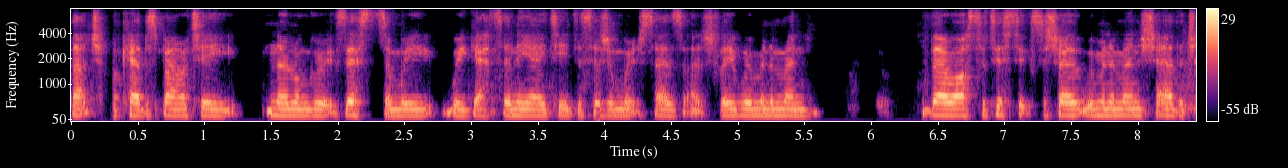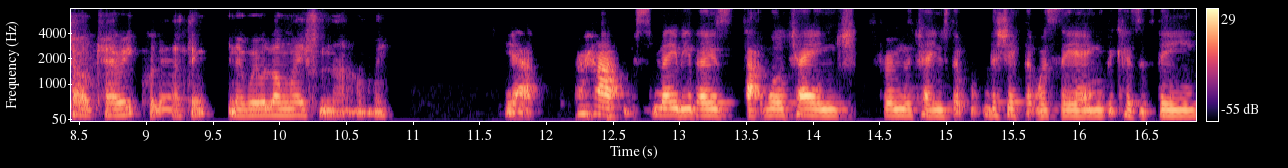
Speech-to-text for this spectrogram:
that childcare disparity no longer exists and we we get an EAT decision which says actually women and men there are statistics to show that women and men share the childcare equally. I think you know we're a long way from that, aren't we? Yeah, perhaps maybe those that will change from the change that the shift that we're seeing because of the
